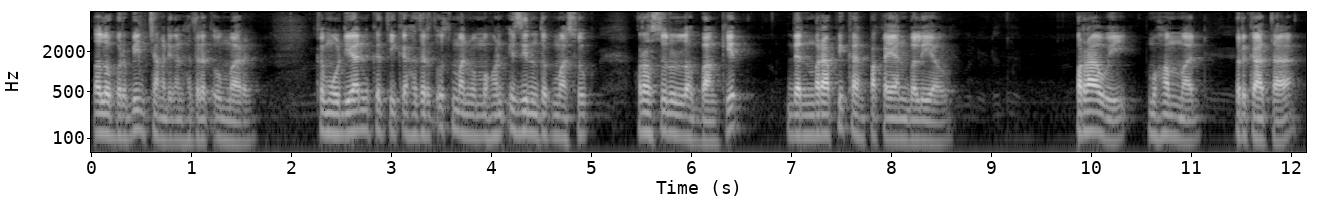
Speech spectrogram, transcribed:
lalu berbincang dengan Hadrat Umar. Kemudian ketika Hadrat Utsman memohon izin untuk masuk, Rasulullah bangkit dan merapikan pakaian beliau. Perawi Muhammad berkata,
